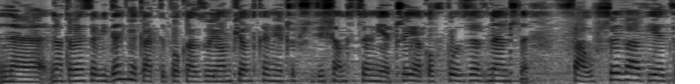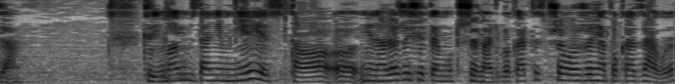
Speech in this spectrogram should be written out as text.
E, Natomiast ewidentnie karty pokazują piątkę mieczy przy dziesiątce mieczy jako wpływ zewnętrzny. Fałszywa wiedza. Czyli moim zdaniem nie jest to, nie należy się temu trzymać, bo karty z przełożenia pokazały,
